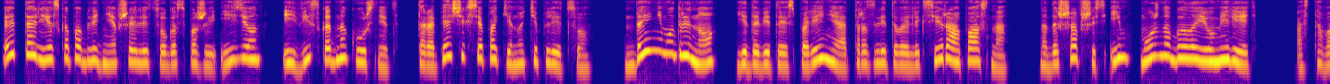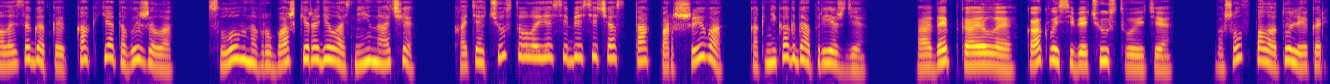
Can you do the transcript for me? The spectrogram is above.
это резко побледневшее лицо госпожи Изион и виск однокурсниц, торопящихся покинуть теплицу. Да и не мудрено, ядовитое испарение от разлитого эликсира опасно. Надышавшись им, можно было и умереть. Оставалась загадкой, как я-то выжила. Словно в рубашке родилась, не иначе. Хотя чувствовала я себя сейчас так паршиво, как никогда прежде. «Адепт Кайле, как вы себя чувствуете?» Вошел в палату лекарь.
